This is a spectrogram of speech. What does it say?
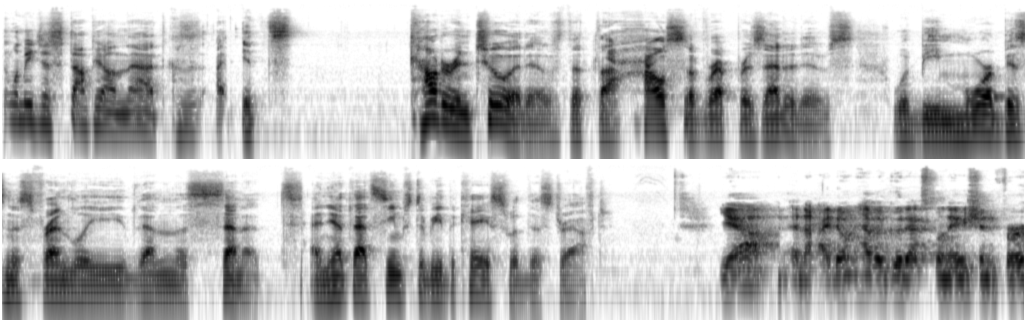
Let me just stop you on that because it's counterintuitive that the House of Representatives would be more business friendly than the Senate, and yet that seems to be the case with this draft. Yeah, and I don't have a good explanation for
